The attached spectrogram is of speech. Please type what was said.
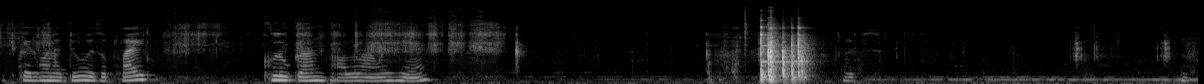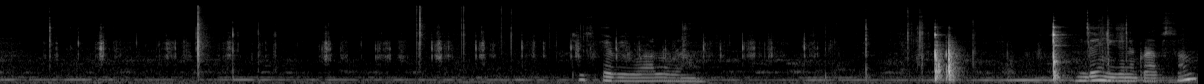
what you guys want to do is apply glue gun all around right here. Oops. Just everywhere all around. And then you're gonna grab some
